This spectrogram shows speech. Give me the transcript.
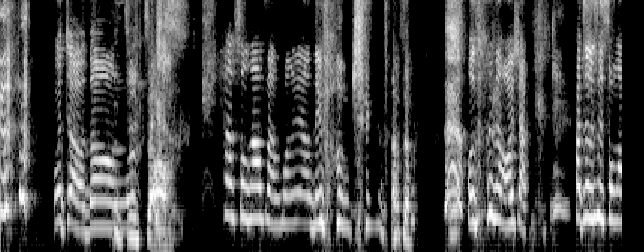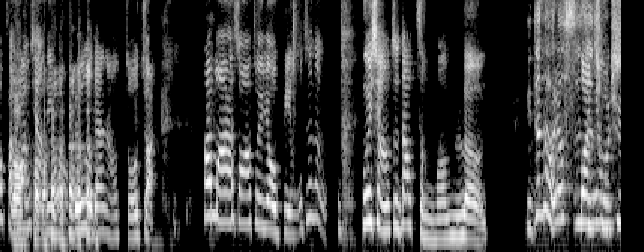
了！我找到自己找，他送到反方向的地方去了。我真的好想，他真的是送到反方向的地方。比如说我跟他讲左转，他妈的送到最右边。我真的，我也想要知道怎么了。你真的好像狮子出去，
